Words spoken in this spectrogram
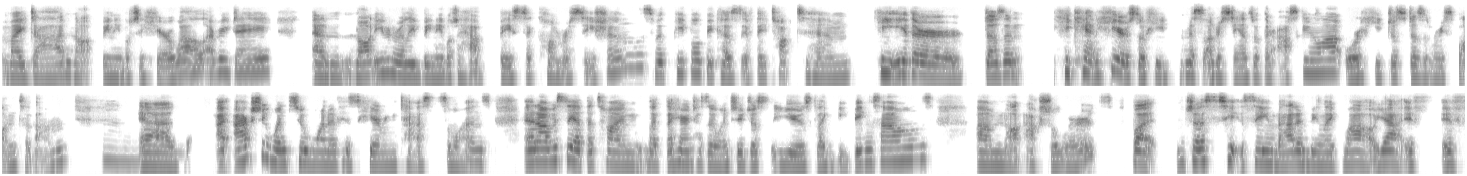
my dad not being able to hear well every day and not even really being able to have basic conversations with people because if they talk to him he either doesn't he can't hear so he misunderstands what they're asking a lot or he just doesn't respond to them mm. and I actually went to one of his hearing tests once. And obviously at the time, like the hearing test I went to just used like beeping sounds, um, not actual words. But just seeing that and being like, wow, yeah, if if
